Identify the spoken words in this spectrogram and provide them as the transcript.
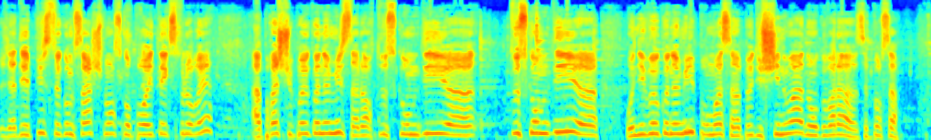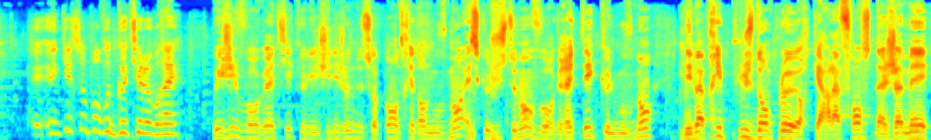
il y a des pistes comme ça, je pense qu'on pourrait être explorées. Après, je suis pas économiste, alors tout ce qu'on me dit, euh, tout ce qu'on me dit euh, au niveau économie, pour moi, c'est un peu du chinois. Donc voilà, c'est pour ça. Une question pour vous de Gauthier Lebray. Oui, Gilles, vous regrettiez que les Gilets jaunes ne soient pas entrés dans le mouvement. Est-ce que justement vous regrettez que le mouvement n'ait pas pris plus d'ampleur? Car la France n'a jamais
